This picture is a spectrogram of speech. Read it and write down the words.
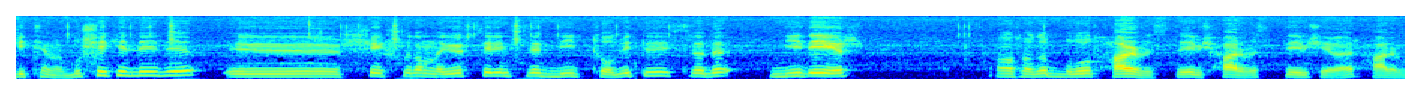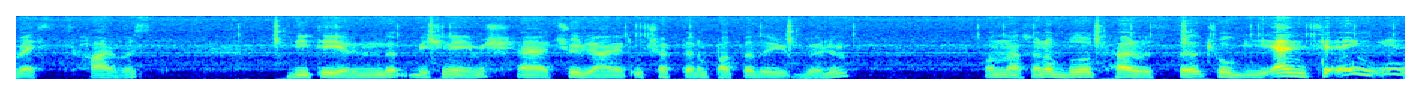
bitimi bu şekildeydi. Ee, şey şuradan da göstereyim size. Deed Toll bitti. Sırada Deed. Ondan sonra da Blood Harvest diye bir şey, Harvest diye bir şey var. Harvest, Harvest. Deed Air'ın da beşi neymiş? Evet, çür yani uçakların patladığı bölüm. Ondan sonra Blood Harvest da çok iyi. En, en,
